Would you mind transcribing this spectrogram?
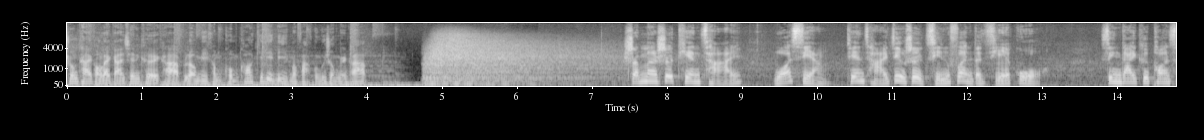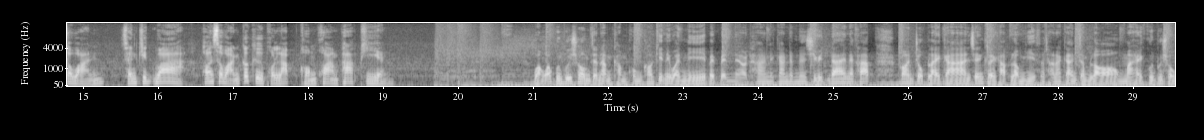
ช่วงท้ายของรายการเช่นเคยครับ เรามีคำคมข้อคิดดีๆ มาฝากคุณผู้ชมกันครับ 什么是天才我想天才就是勤奋的结果สิ่งใดคือพรสวรรค์ ฉันคิดว่าพรสวรรค์ก็คือผลลัพธ์ของความภาคเพียร หวังว่าคุณผู้ชมจะนำคำคมข้อคิดในวันนี้ไปเป็นแนวทางในการดำเนินชีวิตได้นะครับ ก่อนจบรายการเช่นเคยครับ เรามีสถานการณ์จำลองมาให้คุณผู้ชม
